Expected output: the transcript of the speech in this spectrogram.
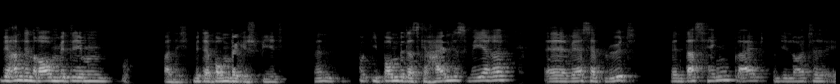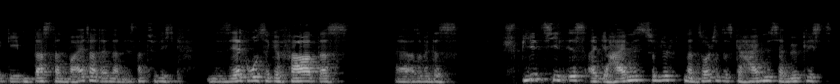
wir haben den Raum mit dem, weiß ich, mit der Bombe gespielt. Wenn die Bombe das Geheimnis wäre, äh, wäre es ja blöd, wenn das hängen bleibt und die Leute geben das dann weiter, denn dann ist natürlich eine sehr große Gefahr, dass, äh, also wenn das Spielziel ist, ein Geheimnis zu lüften, dann sollte das Geheimnis ja möglichst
